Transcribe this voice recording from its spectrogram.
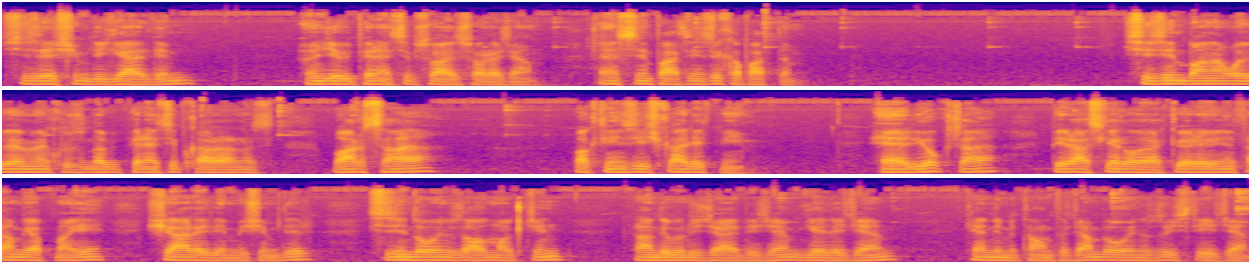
Size şimdi geldim. Önce bir prensip suali soracağım. Ben sizin partinizi kapattım. Sizin bana oy verme konusunda bir prensip kararınız varsa vaktinizi işgal etmeyeyim. Eğer yoksa bir asker olarak görevini tam yapmayı şiar edinmişimdir. Sizin de oyunuzu almak için randevu rica edeceğim, geleceğim, kendimi tanıtacağım ve oyunuzu isteyeceğim.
